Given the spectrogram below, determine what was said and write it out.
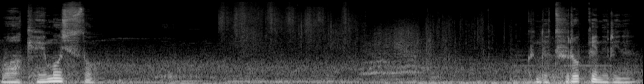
와, 개 멋있어. 근데 더럽게 느리네.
